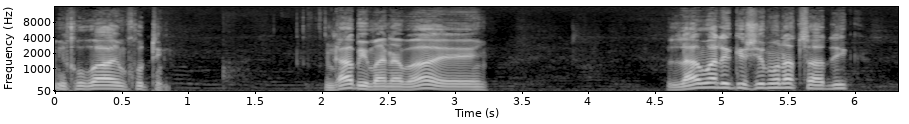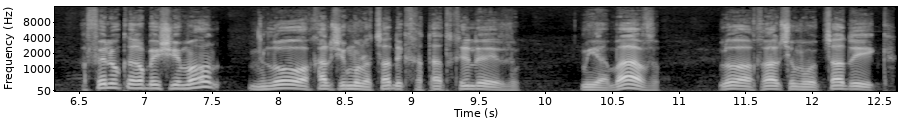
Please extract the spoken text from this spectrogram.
לכאורה הם חוטאים. רבי מנה באי, למה לי כשמעון הצדיק? אפילו כרבי שמעון, לא אכל שמעון הצדיק חטאת חילב מימיו, לא אכל שמעון הצדיק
